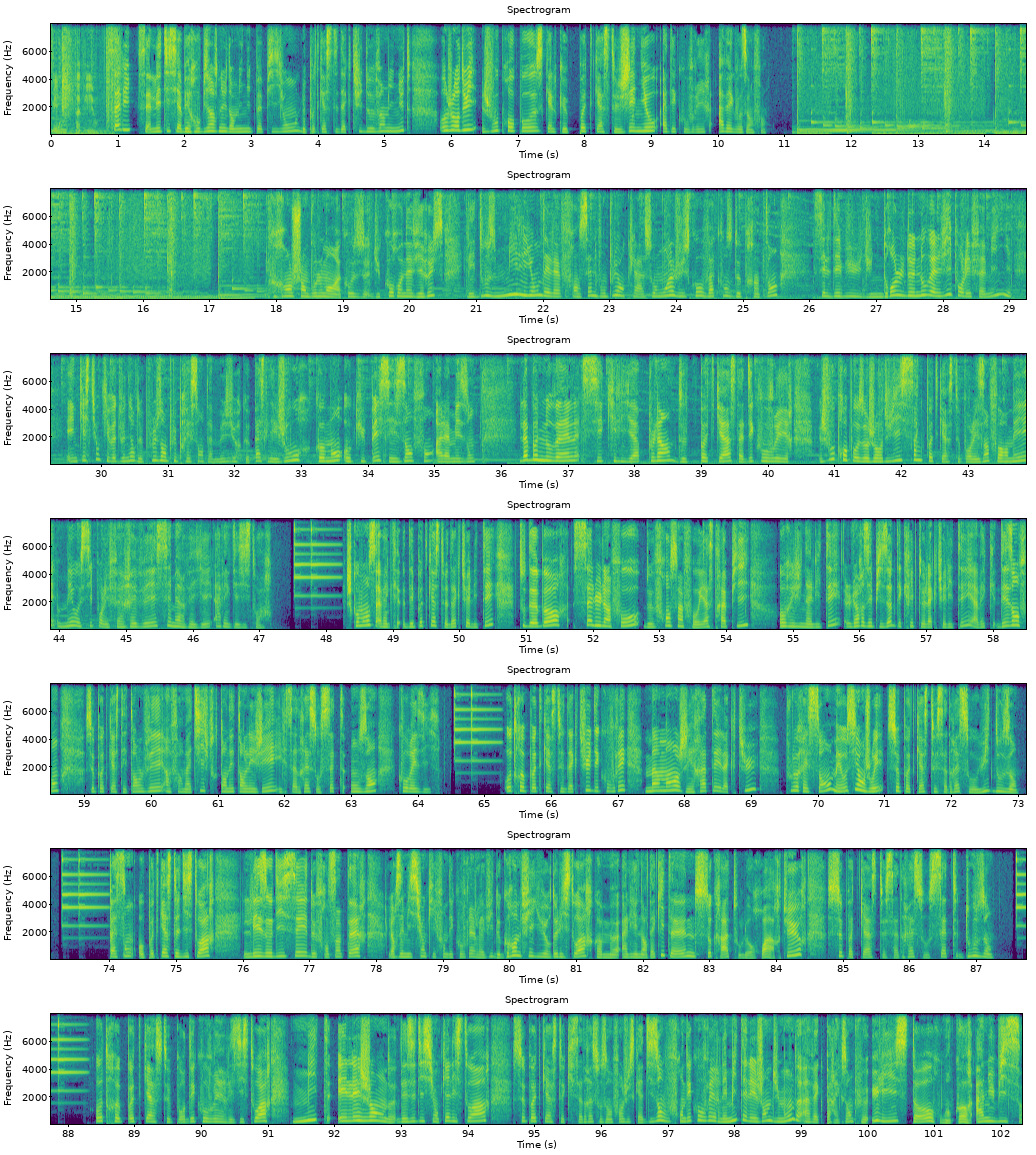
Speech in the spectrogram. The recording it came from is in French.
Minute Papillon. Salut, c'est Anne-Laetitia Béraud. Bienvenue dans Minute Papillon, le podcast d'actu de 20 minutes. Aujourd'hui, je vous propose quelques podcasts géniaux à découvrir avec vos enfants. Grand chamboulement à cause du coronavirus, les 12 millions d'élèves français ne vont plus en classe, au moins jusqu'aux vacances de printemps. C'est le début d'une drôle de nouvelle vie pour les familles. Et une question qui va devenir de plus en plus pressante à mesure que passent les jours, comment occuper ses enfants à la maison? La bonne nouvelle, c'est qu'il y a plein de podcasts à découvrir. Je vous propose aujourd'hui 5 podcasts pour les informer, mais aussi pour les faire rêver, s'émerveiller avec des histoires. Je commence avec des podcasts d'actualité. Tout d'abord, Salut l'info de France Info et Astrapi. Originalité, leurs épisodes décryptent l'actualité avec des enfants. Ce podcast est enlevé, informatif tout en étant léger. Il s'adresse aux 7-11 ans. Courez-y. Autre podcast d'actu, découvrez Maman, j'ai raté l'actu. Plus récent, mais aussi enjoué, ce podcast s'adresse aux 8-12 ans. Passons au podcast d'histoire, Les Odyssées de France Inter, leurs émissions qui font découvrir la vie de grandes figures de l'histoire comme Aliénor d'Aquitaine, Socrate ou le roi Arthur. Ce podcast s'adresse aux 7-12 ans. Autre podcast pour découvrir les histoires, mythes et légendes des éditions Quelle Histoire. Ce podcast qui s'adresse aux enfants jusqu'à 10 ans vous feront découvrir les mythes et légendes du monde avec par exemple Ulysse, Thor ou encore Anubis.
